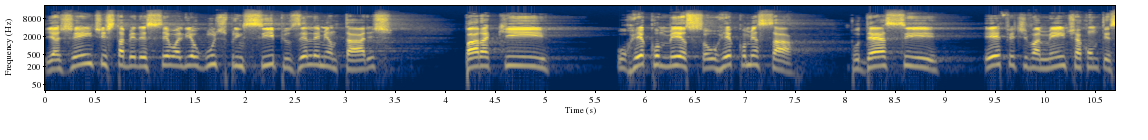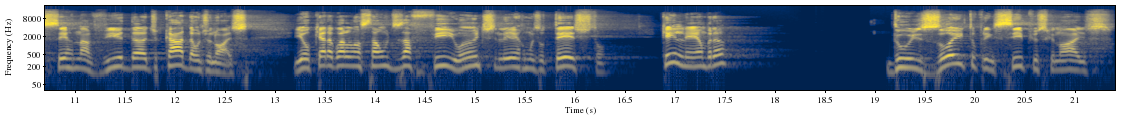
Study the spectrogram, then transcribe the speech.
E a gente estabeleceu ali alguns princípios elementares para que o recomeço, ou recomeçar, pudesse efetivamente acontecer na vida de cada um de nós. E eu quero agora lançar um desafio antes de lermos o texto. Quem lembra dos oito princípios que nós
